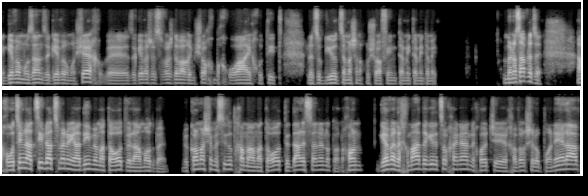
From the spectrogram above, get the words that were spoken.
גבר מאוזן זה גבר מושך, וזה גבר שבסופו של דבר ימשוך בחורה איכותית לזוגיות, זה מה שאנחנו שואפים תמיד תמיד תמיד. בנוסף לזה, אנחנו רוצים להציב לעצמנו יעדים ומטרות ולעמוד בהם. וכל מה שמסיט אותך מהמטרות, תדע לסנן אותו, נכון? גבר נחמד, תגיד לצורך העניין, יכול להיות שחבר שלו פונה אליו,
